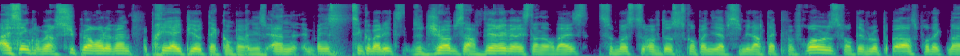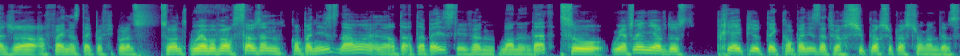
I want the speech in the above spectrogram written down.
I think we're super relevant for pre-IPO tech companies. And when you think about it, the jobs are very, very standardized. So most of those companies have similar type of roles for developers, product manager, finance type of people, and so on. We have over a thousand companies now in our database, even more than that. So we have many of those pre-IPO tech companies that were super, super strong on those.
